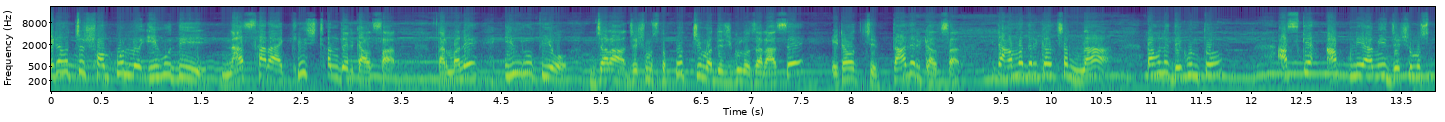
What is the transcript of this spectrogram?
এটা হচ্ছে সম্পূর্ণ ইহুদি, নাসারা, খ্রিস্টানদের কালচার তার মানে ইউরোপীয় যারা যে সমস্ত পশ্চিমা দেশগুলো যারা আছে, এটা হচ্ছে তাদের কালচার এটা আমাদের কালচার না। তাহলে দেখুন তো আজকে আপনি, আমি যে সমস্ত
